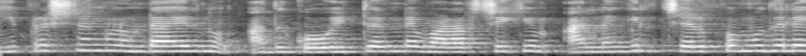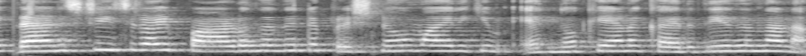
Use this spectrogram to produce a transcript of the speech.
ഈ പ്രശ്നങ്ങൾ ഉണ്ടായിരുന്നു. അത് ഗോയിറ്ററിന്റെ വളർച്ചയ്ക്കും അല്ലെങ്കിൽ ചെറുപ്പം മുതലേ ഡാൻസ് ടീച്ചറായി പാടുന്നതിന്റെ പ്രശ്നവുമായിരിക്കും എന്നൊക്കെയാണ് കരുതിയതെന്നാണ്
